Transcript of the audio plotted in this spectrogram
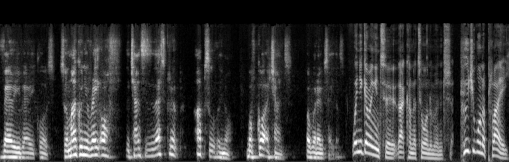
very, very close. So am I going to write off the chances of this group? Absolutely not. We've got a chance. but we're outsiders. When you're going into that kind of tournament, who do you want to play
